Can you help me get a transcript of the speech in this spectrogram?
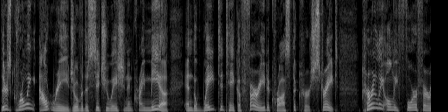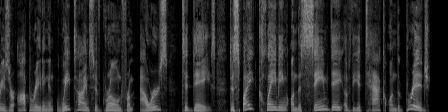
There's growing outrage over the situation in Crimea and the wait to take a ferry to cross the Kerch Strait. Currently, only four ferries are operating, and wait times have grown from hours to days. Despite claiming on the same day of the attack on the bridge,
